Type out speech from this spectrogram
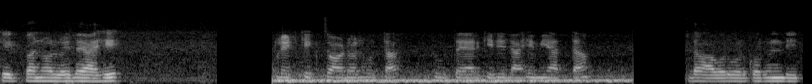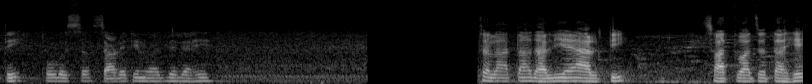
केक बनवलेलं आहे. चॉकलेट केकचा ऑर्डर होता. तो तयार केलेला आहे मी आत्ता दहा आवरवर करून देते. थोडंसं साडेतीन वाजलेले आहे. चला आता झाली आहे आरती. सात वाजत आहे.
